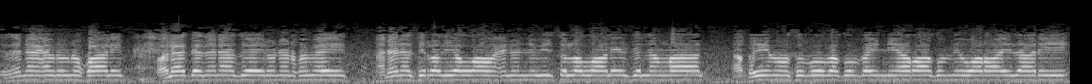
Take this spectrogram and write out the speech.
دثنا عمرو بن خالد. قال دثنا زهير عن حميد. عن أنس رضي الله عنه النبي صلى الله عليه وسلم قال أقيموا صفوفكم فإني أراكم من وراء ظهري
